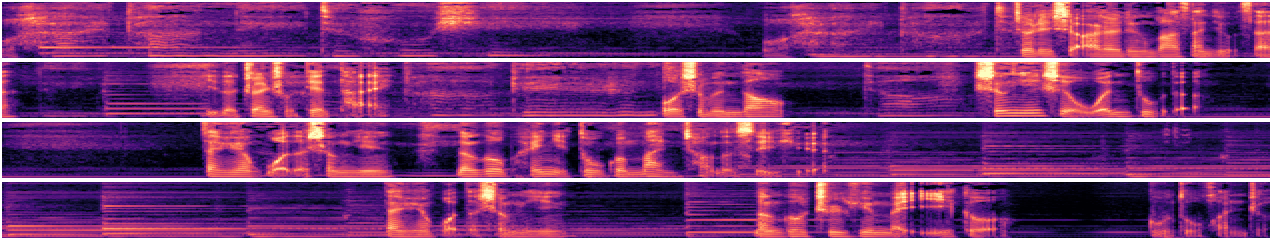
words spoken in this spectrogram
我害怕你的呼吸，我害怕。这里是二六零八三九三，你的专属电台。我是文刀。声音是有温度的，但愿我的声音能够陪你度过漫长的岁月。但愿我的声音能够治愈每一个孤独患者。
